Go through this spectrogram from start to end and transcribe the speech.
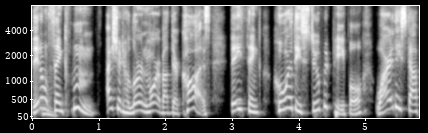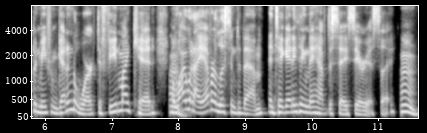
they don't mm. think, hmm, I should learn more about their cause. They think, who are these stupid people? Why are they stopping me from getting to work to feed my kid? Mm. And why would I ever listen to them and take anything they have to say seriously? Mm.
